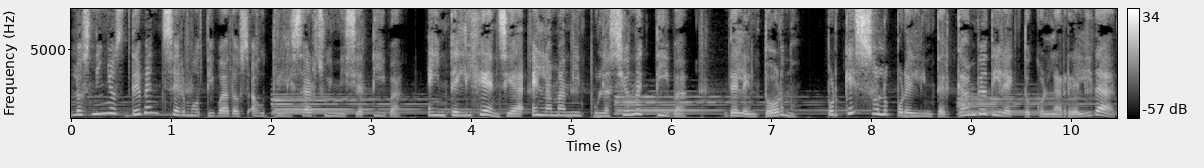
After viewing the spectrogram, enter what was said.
los niños deben ser motivados a utilizar su iniciativa e inteligencia en la manipulación activa del entorno, porque es solo por el intercambio directo con la realidad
